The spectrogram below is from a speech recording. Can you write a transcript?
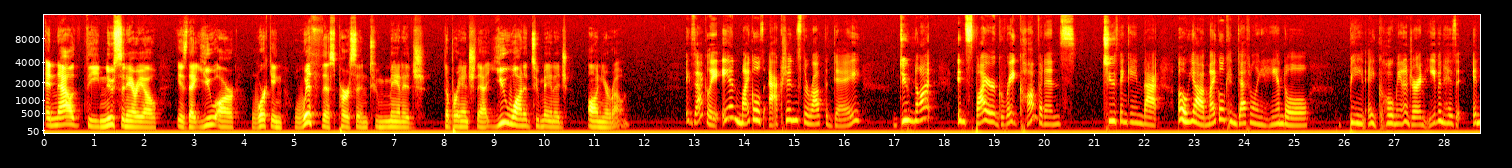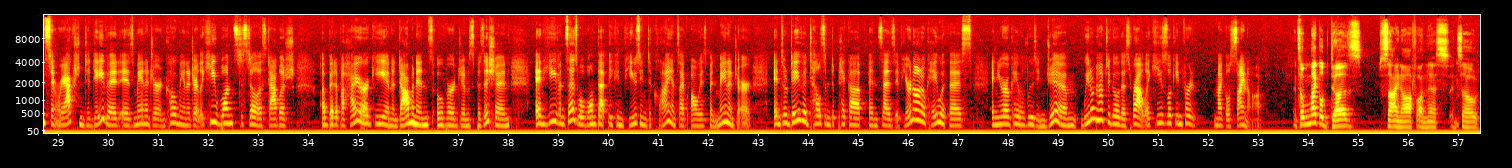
And now the new scenario is that you are working with this person to manage the branch that you wanted to manage on your own. Exactly. And Michael's actions throughout the day do not inspire great confidence to thinking that oh yeah, Michael can definitely handle being a co-manager and even his instant reaction to David is manager and co-manager. Like he wants to still establish a bit of a hierarchy and a dominance over Jim's position. And he even says, Well, won't that be confusing to clients? I've always been manager. And so David tells him to pick up and says, If you're not okay with this and you're okay with losing Jim, we don't have to go this route. Like he's looking for Michael's sign off. And so Michael does sign off on this. And so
